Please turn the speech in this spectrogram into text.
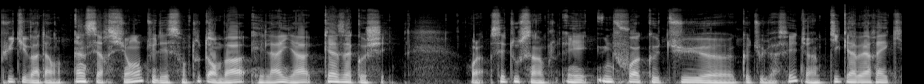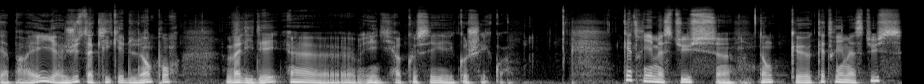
Puis tu vas dans Insertion, tu descends tout en bas et là il y a case à cocher. Voilà, c'est tout simple. Et une fois que tu, euh, tu l'as fait, tu as un petit cabaret qui apparaît, il y a juste à cliquer dedans pour valider euh, et dire que c'est coché. Quoi. Quatrième astuce, donc euh, quatrième astuce,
